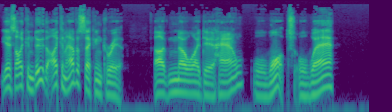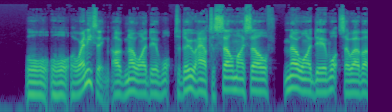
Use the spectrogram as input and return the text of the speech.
yes, I can do that. I can have a second career. I've no idea how or what or where or, or, or anything. I've no idea what to do, how to sell myself, no idea whatsoever.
